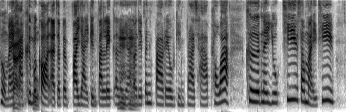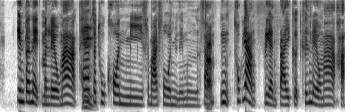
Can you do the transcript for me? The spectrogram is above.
ถูกไหมใช่คะ คือเมื่อถูกก่อนอาจจะเป็นปลาใหญ่กินปลาเล็กอะไรเงี้อืยมตอนนี้เป็นปลาเร็วกินปลาช้า เพราะว่าคือในยุคที่สมัยที่อินเทอร์เน็ตมันเร็วมาก แทบจะทุกคนมีสมาร์ทโฟนอยู่ในมือสามอืมทุกอย่างเปลี่ยนไปเกิดขึ้นเร็วมากค่ะ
